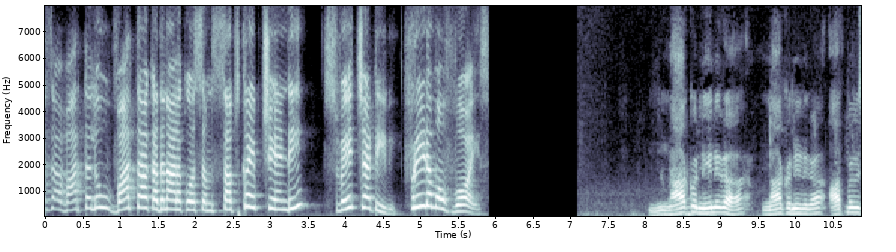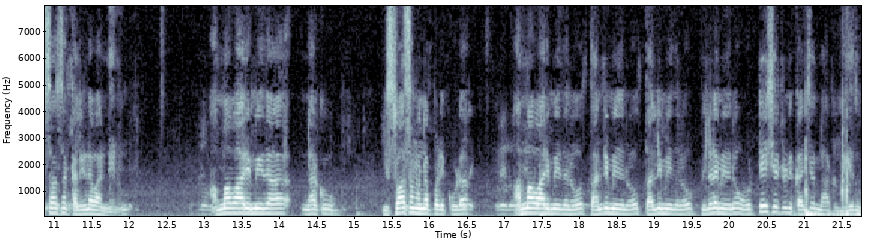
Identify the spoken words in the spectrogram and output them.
తాజా వార్తలు వార్తా కథనాల కోసం సబ్స్క్రైబ్ చేయండి. స్వేచ్ఛ టీవీ ఫ్రీడమ్ ఆఫ్ వాయిస్. నాకు నేనుగా నాకు నేనుగా ఆత్మవిశ్వాసం కలిగిన వాడిని నేను. అమ్మవారి మీద నాకు విశ్వాసం ఉన్నప్పటికీ కూడా అమ్మవారి మీదనో తండ్రి మీదనో తల్లి మీదనో పిల్లల మీదనో ఒట్టేసేటువంటి కల్చర్ నాకు లేదు.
